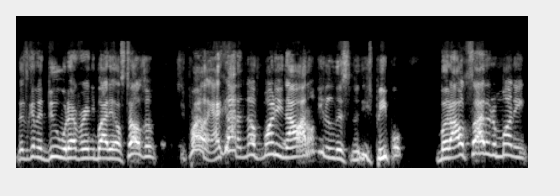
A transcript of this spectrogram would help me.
that's going to do whatever anybody else tells him. He's probably like, I got enough money now. I don't need to listen to these people. But outside of the money,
